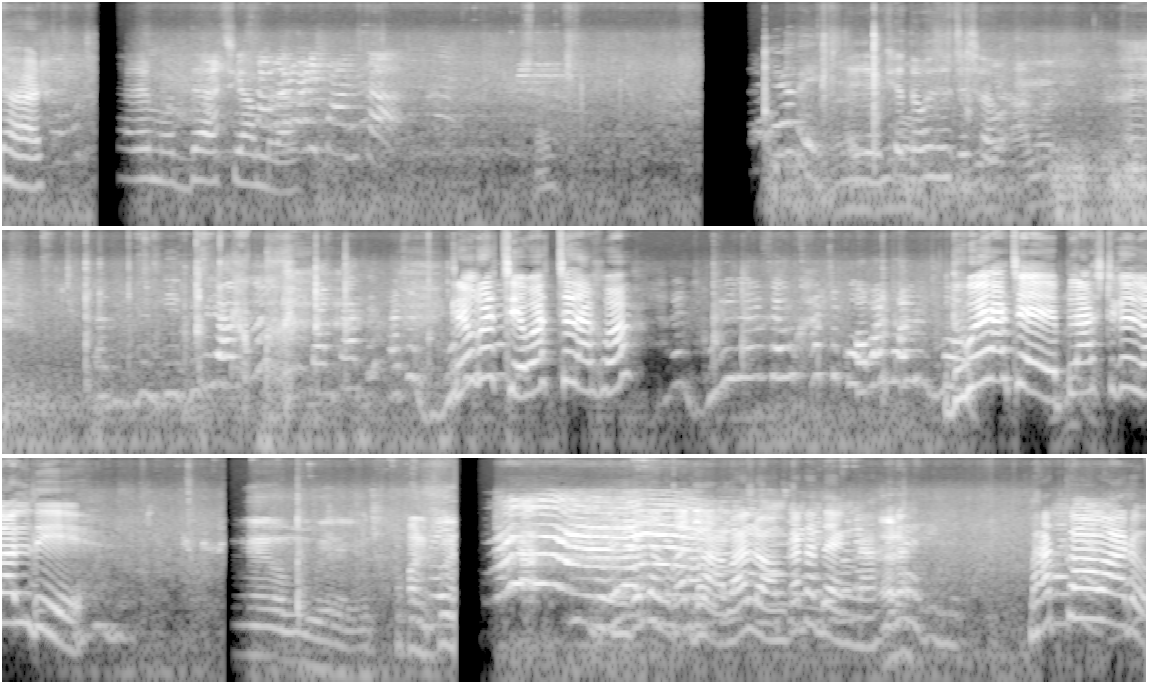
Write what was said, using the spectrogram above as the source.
ঝাড়ের মধ্যে আছি আমরা। এই যে খেতে বসেছে সব। কেমন করে চেবাচ্ছে দেখো। ধুয়ে আছে প্লাস্টিকের জল দিয়ে। বাবা লঙ্কাটা দেখ না। ভাত খাওয়া আরও।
